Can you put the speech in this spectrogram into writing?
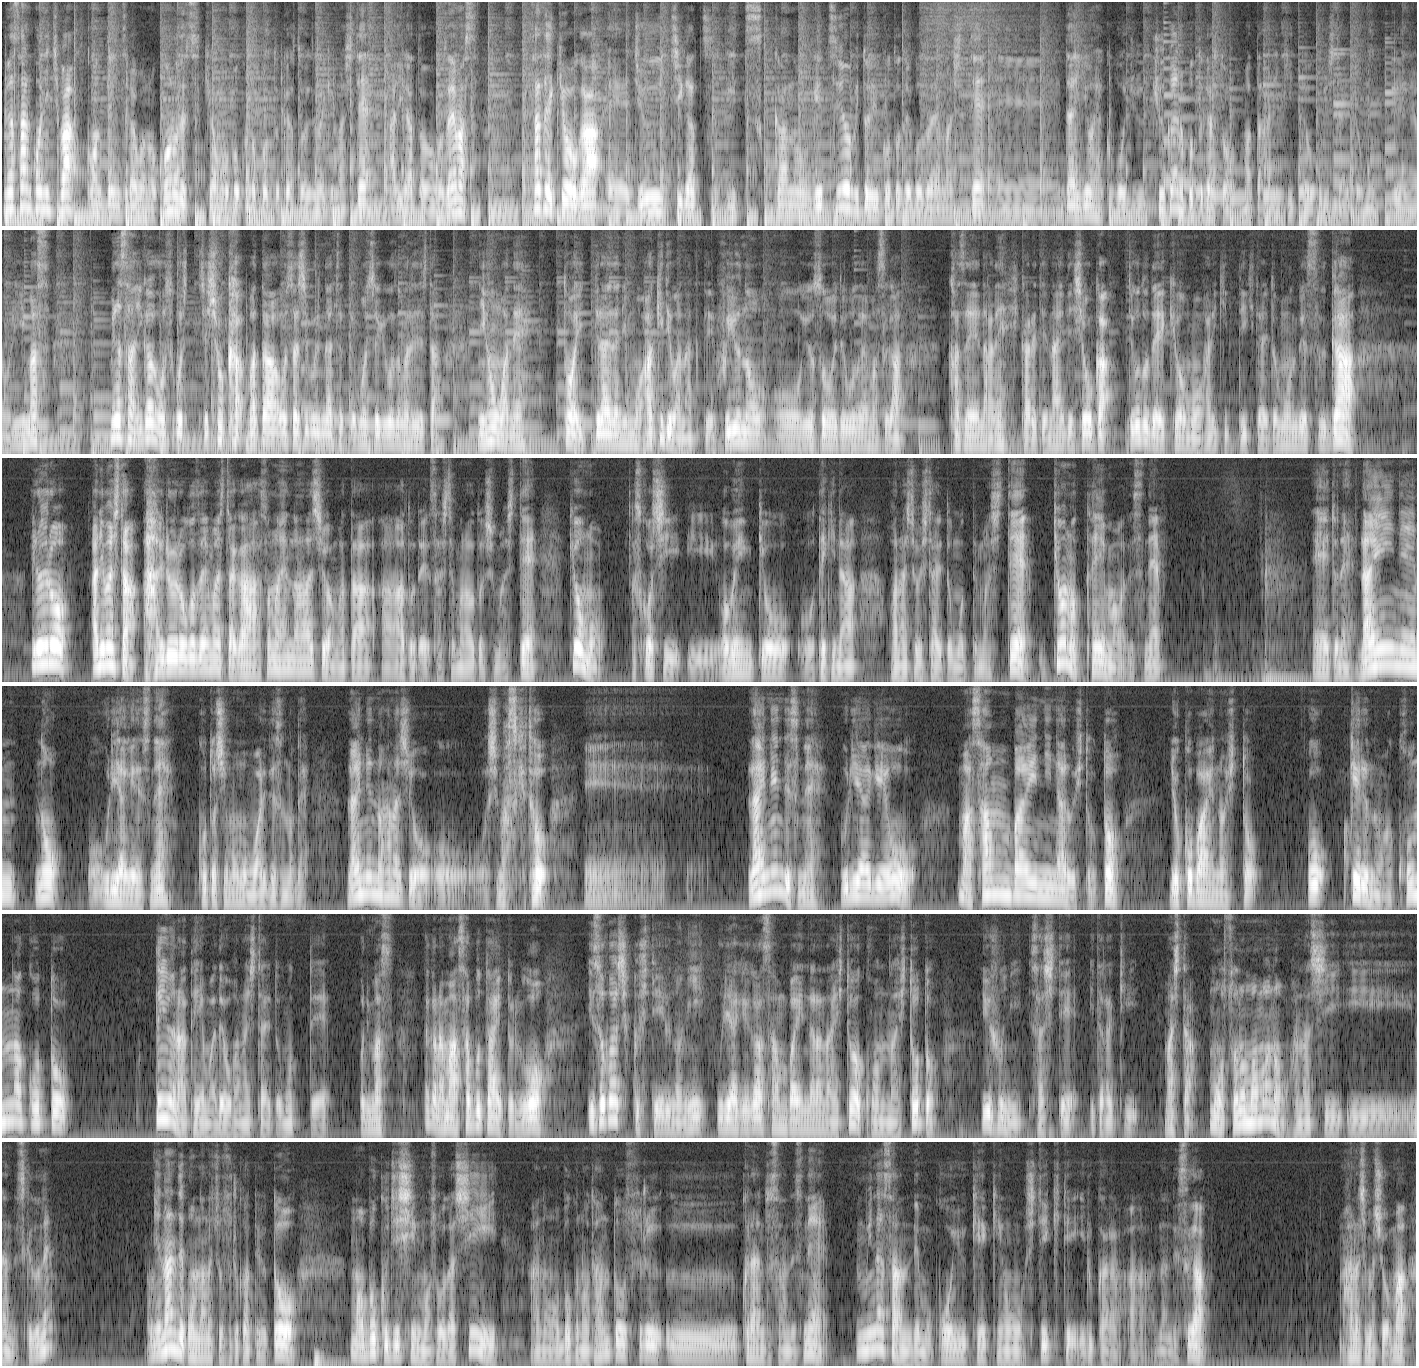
皆さんこんにちは。コンテンツラボの河野です。今日も僕のポッドキャストをいただきましてありがとうございます。さて今日が、えー、11月5日の月曜日ということでございまして、えー、第459回のポッドキャストをまた張り切ってお送りしたいと思っております。皆さんいかがお過ごしでしょうか？またお久しぶりになっちゃって申し訳ございませんでした。日本はねとは言ってる間にもう秋ではなくて冬の装いでございますが風邪なんかね引かれてないでしょうか？ということで今日も張り切っていきたいと思うんですがいろいろありました。いろいろございましたが、その辺の話はまた後でさせてもらおうとしまして、今日も少しお勉強的なお話をしたいと思ってまして、今日のテーマはですね、えっ、ー、とね、来年の売り上げですね。今年ももう終わりですので、来年の話をしますけど、えー、来年ですね、売り上げを、まあ、3倍になる人と横ばいの人を分けるのはこんなことっていうようなテーマでお話したいと思っております。だからまあサブタイトルを忙しくしているのに売り上げが3倍にならない人はこんな人というふうにさせていただきました。もうそのままの話なんですけどね。で、なんでこんな話をするかというと、まあ僕自身もそうだし、あの僕の担当するクライアントさんですね、皆さんでもこういう経験をしてきているからなんですが、話しましょう。まあ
